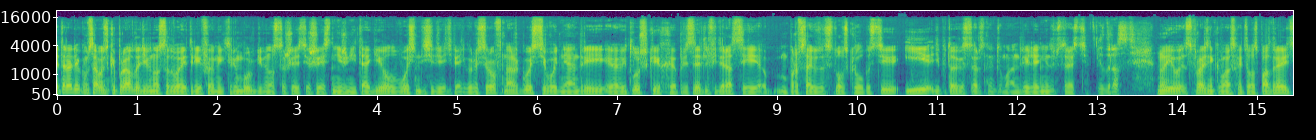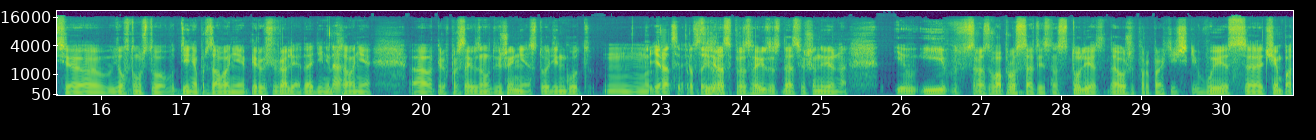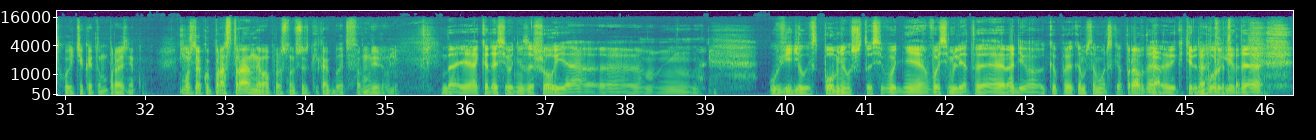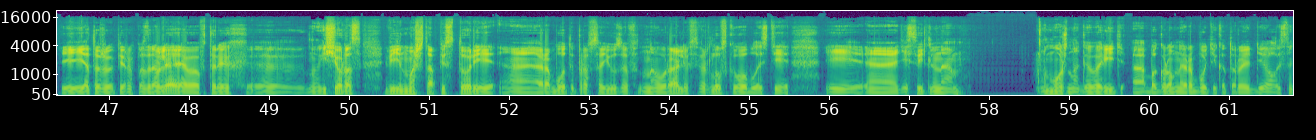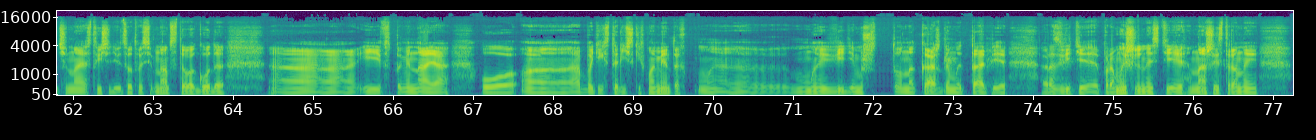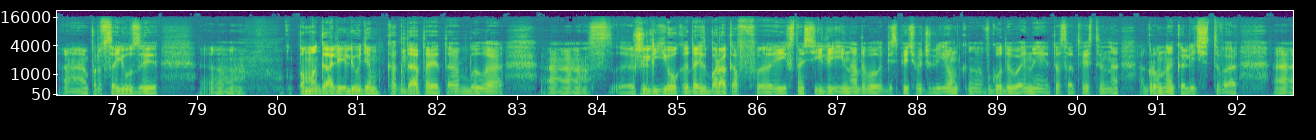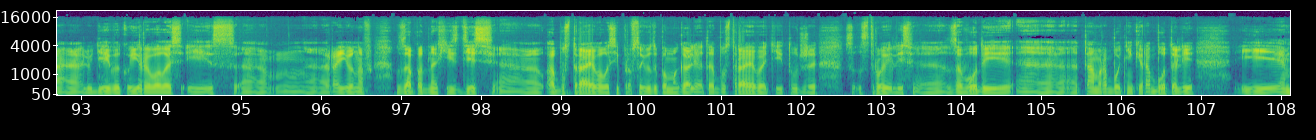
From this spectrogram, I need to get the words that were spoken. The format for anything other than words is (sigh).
Это радио «Комсомольская правда», 92,3 FM эм, Екатеринбург, 96,6 Нижний Тагил, 89,5 город Наш гость сегодня Андрей э, Ветлушских, председатель Федерации профсоюзов Свердловской области и депутат Государственной Думы. Андрей Леонидович, здрасте. Здравствуйте. Ну и с праздником вас хотелось поздравить. Э, дело в том, что вот День образования, 1 февраля, да, День да. образования, э, во-первых, профсоюзного движения, 101 год... Федерации профсоюзов. Федерации профсоюзов, да, совершенно верно. И, и сразу вопрос, соответственно, сто лет, да, уже практически. Вы с чем подходите к этому празднику? Может, такой пространный вопрос, но все-таки как бы это формулировали? Да, я когда сегодня зашел, я э, увидел и вспомнил, что сегодня 8 лет э, радио КП «Комсомольская правда» да. в Екатеринбурге, (laughs) да, да. И я тоже, во-первых, поздравляю, а во-вторых, э, ну, еще раз виден масштаб истории э, работы профсоюзов на Урале, в Свердловской области. И действительно, можно говорить об огромной работе, которая делалась начиная с 1918 года, э, и вспоминая о, э, об этих исторических моментах, э, мы видим, что на каждом этапе развития промышленности нашей страны профсоюзы помогали людям. Когда-то это было а, жилье, когда из бараков э, их сносили, и надо было обеспечивать жильем. В годы войны это, соответственно, огромное количество а, людей эвакуировалось из э, районов западных, и здесь э, обустраивалось, и профсоюзы помогали это обустраивать, и тут же строились заводы, и там работники работали, и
